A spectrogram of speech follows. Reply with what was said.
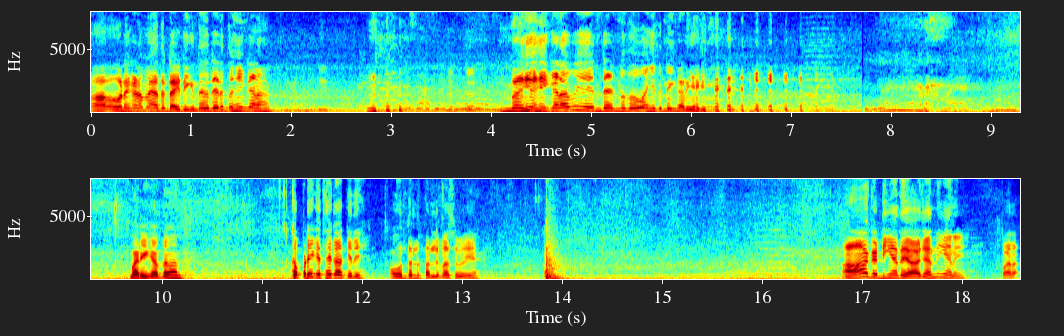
ਆ, ਉਹਨੇ ਕਹਿਣਾ ਮੈਂ ਤਾਂ ਡਾਈਟਿੰਗ ਤੇ ਜਿਹੜੇ ਤੁਸੀਂ ਕਹਿਣਾ। ਨਹੀਂ, ਅਸੀਂ ਕਹਿਣਾ ਵੀ ਇਹ ਡੈਡ ਨੂੰ ਦੋ, ਅਸੀਂ ਤਾਂ ਨਹੀਂ ਖਾਣੀ ਹੈਗੀ। ਬਾਰੀ ਕਰਦਾ ਮੈਂ। ਕੱਪੜੇ ਕਿੱਥੇ ਕਾਕੇ ਦੇ ਉਧਰ ਪਰਲੇ ਪਾਸੇ ਹੋਏ ਆ। ਆ ਗੱਡੀਆਂ ਤੇ ਆ ਜਾਂਦੀਆਂ ਨੇ, ਪਰ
